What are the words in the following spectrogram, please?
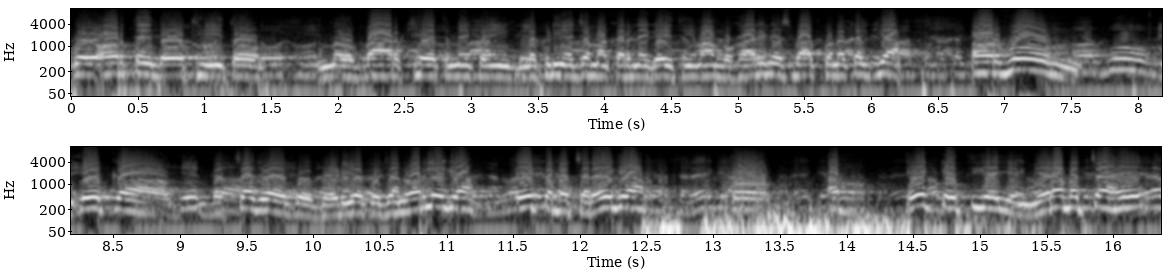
کوئی عورتیں دو تھی تو بار کھیت میں کہیں لکڑیاں جمع کرنے گئی تھی امام بخاری نے اس بات کو نقل کیا۔ اور وہ ایک بچہ جو ہے کوئی بھیڑیا کوئی جانور لے گیا۔ ایک کا بچہ رہ گیا۔ تو اب ایک کہتی ہے، یہ میرا بچہ ہے،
